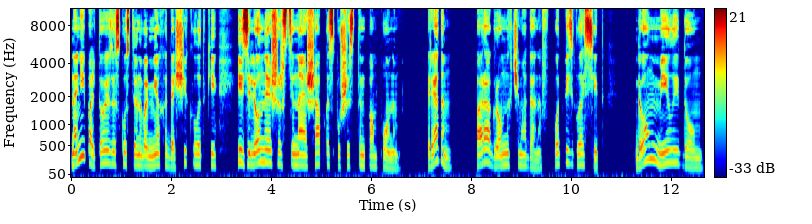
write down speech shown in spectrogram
На ней пальто из искусственного меха до щиколотки и зеленая шерстяная шапка с пушистым помпоном. Рядом пара огромных чемоданов. Подпись гласит «Дом, милый дом».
